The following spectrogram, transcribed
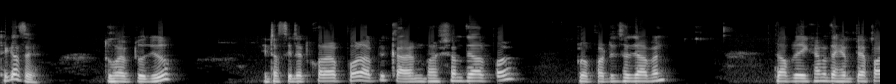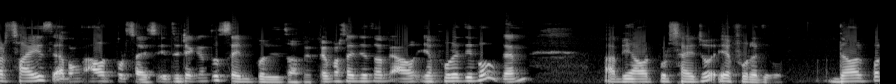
ঠিক আছে? টু ফাইভ টু জিরো এটা সিলেক্ট করার পর আপনি কারেন্ট ভার্সন দেওয়ার পর প্রপার্টিসে যাবেন। তো আপনি এখানে দেখেন পেপার সাইজ এবং আউটপুট সাইজ এই দুইটা কিন্তু সেম করে দিতে হবে। পেপার সাইজ দিতে হবে এ ফোরে দিব দেন আমি আউটপুট সাইজও এ ফোরে দিব। দেওয়ার পর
